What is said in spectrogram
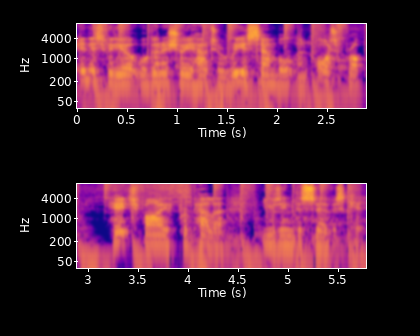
In this video, we're going to show you how to reassemble an Autoprop H5 propeller using the service kit.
